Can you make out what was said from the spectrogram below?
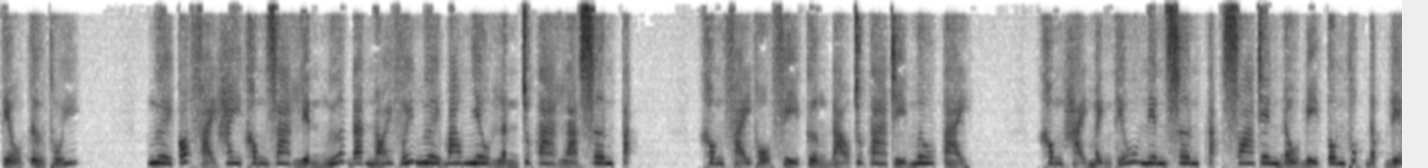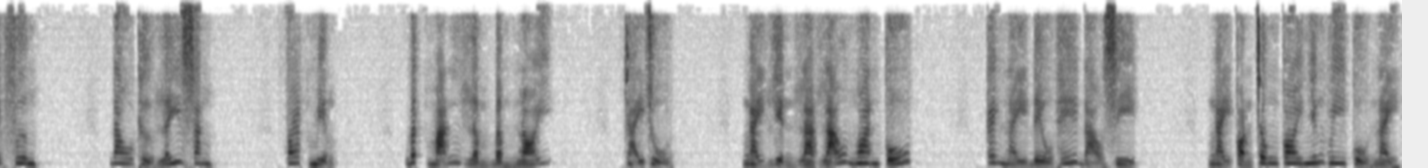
Tiểu tử thúi. Ngươi có phải hay không ra liền ngứa đã nói với ngươi bao nhiêu lần chúng ta là sơn tặc. Không phải thổ phỉ cường đạo chúng ta chỉ mưu tài. Không hại mệnh thiếu niên sơn tặc xoa trên đầu bị tôn thúc đập địa phương. Đau thử lấy răng. Toét miệng. Bất mãn lầm bầm nói. Trại chủ. Ngày liền là lão ngoan cố. Cái này đều thế đạo gì. Ngày còn trông coi những quy củ này.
